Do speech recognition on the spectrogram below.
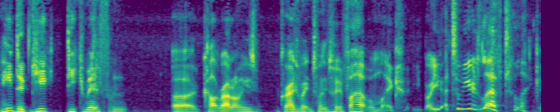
he de- he decommitted from uh, Colorado and he's graduating 2025. I'm like, bro, you got two years left. Like,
